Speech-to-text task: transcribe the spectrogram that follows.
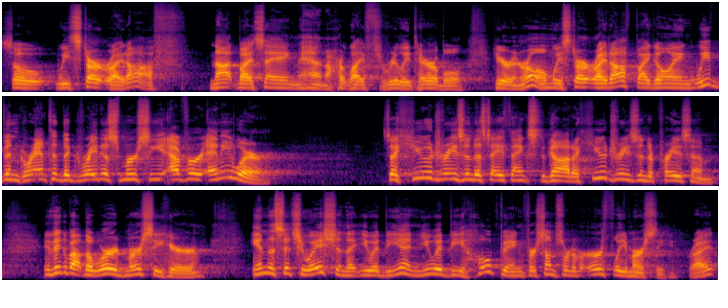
So we start right off not by saying, man, our life's really terrible here in Rome. We start right off by going, we've been granted the greatest mercy ever anywhere. It's a huge reason to say thanks to God, a huge reason to praise Him. You think about the word mercy here, in the situation that you would be in, you would be hoping for some sort of earthly mercy, right?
